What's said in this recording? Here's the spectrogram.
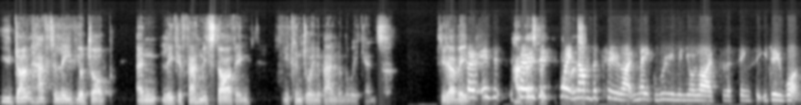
you don't have to leave your job and leave your family starving. You can join a band on the weekends. Do you know what I mean? So is it? So is this point number two, like make room in your life for the things that you do want?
